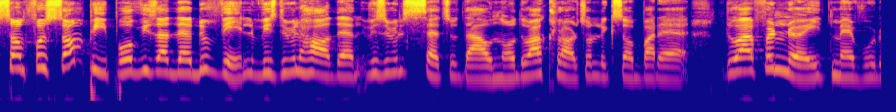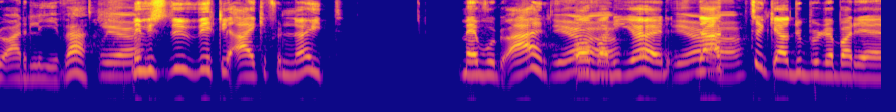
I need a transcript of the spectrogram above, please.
som for some people, hvis det er det du vil, hvis du vil ha den, hvis du vil settle down og du er klar til å liksom bare Du er fornøyd med hvor du er i livet. Yeah. Men hvis du virkelig er ikke fornøyd med hvor du er, og hva du gjør, da tenker jeg at du burde bare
